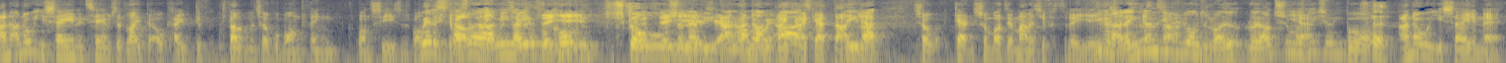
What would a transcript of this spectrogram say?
and I know what you're saying in terms of like, the, okay, de- development over one thing, one season's one Well, thing. that's- what I mean, like, if we're three quoting years, two or Scholes three and every- years, yeah. and I know, I, I get that, yeah. had- So getting somebody a manager for three years. Even at England, he that. was under Roy, Roy Hodgson, Yeah, wasn't he? So he- but I know what you're saying there.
